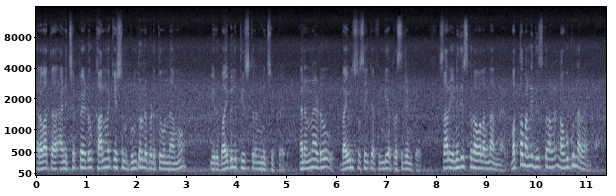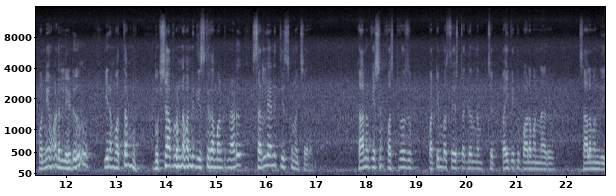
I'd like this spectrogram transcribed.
తర్వాత ఆయన చెప్పాడు కాన్వకేషన్ గుంటూరులో పెడుతూ ఉన్నాము మీరు బైబిల్ తీసుకురని చెప్పాడు. ఆయన అన్నాడు Bible society of India president sir ఎన్ని తీసుకురావాలన్నా అన్నాడు. మొత్తం అన్ని తీసుకురావాలని నవ్వుకున్నారంట. కొనేవాడు లేడు ఈయన మొత్తం బుక్ షాప్లో ఉన్నవన్నీ తీసుకురామంటున్నాడు సర్లే అని తీసుకుని వచ్చారంట. కాన్వకేషన్ ఫస్ట్ రోజు పట్టింప శ్రేష్ఠ గ్రంథం చెప్ పైకెత్తి పాడమన్నారు. చాలామంది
